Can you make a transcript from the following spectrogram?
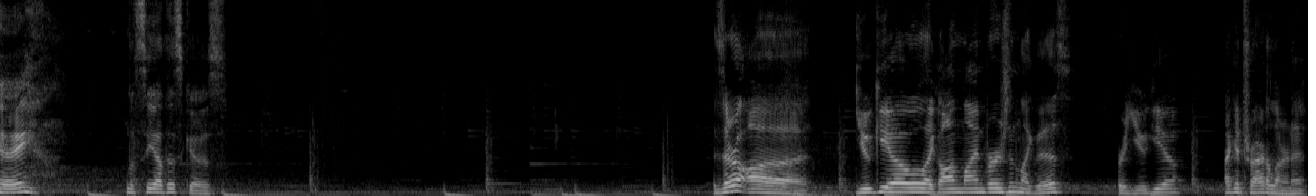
Okay. Let's see how this goes. Is there a uh, Yu-Gi-Oh like online version like this for Yu-Gi-Oh? I could try to learn it.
